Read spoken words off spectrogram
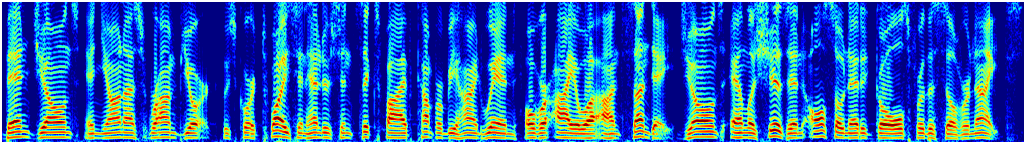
Ben Jones, and Jonas Rondbjerg, who scored twice in Henderson's 6-5 come-from-behind win over Iowa on Sunday. Jones and Leschyshyn also netted goals for the Silver Knights.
